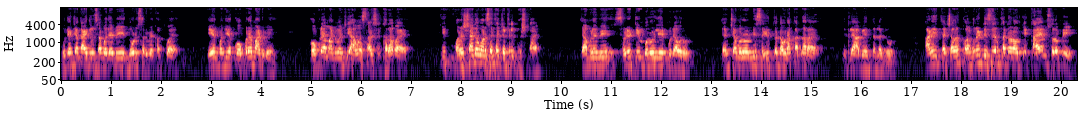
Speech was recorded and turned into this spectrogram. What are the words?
उद्याच्या काही दिवसामध्ये मी दोन सर्वे करतो आहे एक म्हणजे कोपऱ्या मांडवे. कोपऱ्या मांडव्याची अवस्था अशी खराब आहे की वर्षानुवर्षाचा जटिल प्रश्न आहे. त्यामुळे मी सगळी टीम बोलवली आहे पुण्यावरून. त्यांच्याबरोबर मी संयुक्त दौरा करणार आहे. इथल्या अभियंत्यांना घेऊन. आणि त्याच्यावर कॉन्क्रीट डिसिजन करणार आहोत की कायमस्वरूपी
